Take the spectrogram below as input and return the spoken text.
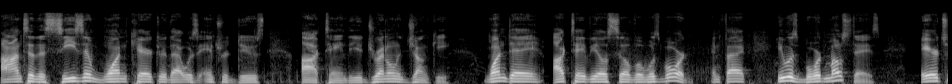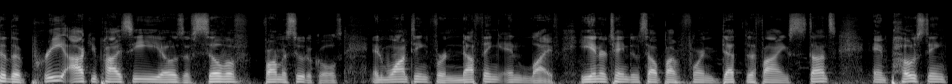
On to the season one character that was introduced Octane, the adrenaline junkie. One day, Octavio Silva was bored. In fact, he was bored most days. Heir to the preoccupied CEOs of Silva Pharmaceuticals and wanting for nothing in life, he entertained himself by performing death defying stunts and posting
